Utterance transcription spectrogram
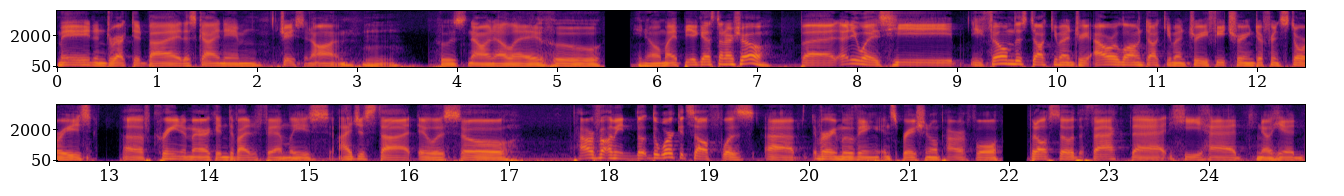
made and directed by this guy named Jason Ahn, Mm-hmm. who's now in LA, who you know might be a guest on our show. But anyways, he he filmed this documentary, hour long documentary featuring different stories of Korean American divided families. I just thought it was so powerful. I mean, the, the work itself was uh, very moving, inspirational, powerful. But also the fact that he had, you know, he had,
